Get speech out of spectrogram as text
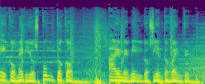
Ecomedios.com AM1220.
